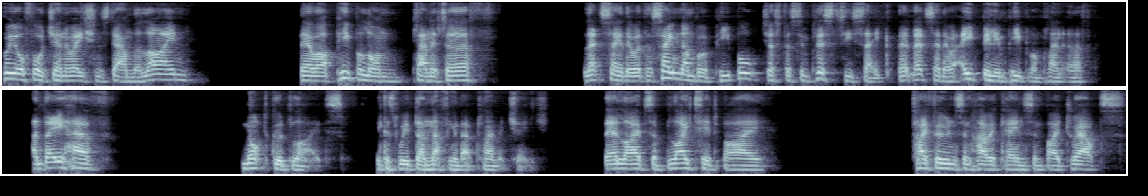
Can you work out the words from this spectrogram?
three or four generations down the line, there are people on planet Earth. Let's say there are the same number of people, just for simplicity's sake. Let's say there are 8 billion people on planet Earth, and they have not good lives because we've done nothing about climate change. Their lives are blighted by typhoons and hurricanes and by droughts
